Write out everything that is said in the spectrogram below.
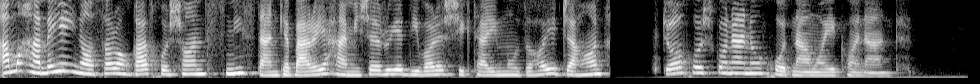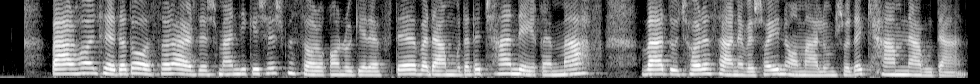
اما همه این آثار اونقدر خوششانس نیستن که برای همیشه روی دیوار شیکترین موزه های جهان جا خوش کنن و خودنمایی کنند. به حال تعداد آثار ارزشمندی که چشم سارقان رو گرفته و در مدت چند دقیقه محو و دچار سرنوشت های نامعلوم شده کم نبودن.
